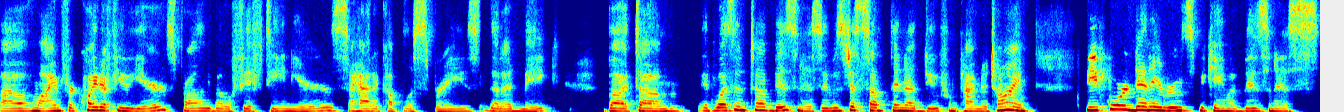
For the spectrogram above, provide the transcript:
of mine for quite a few years, probably about 15 years. I had a couple of sprays that I'd make, but um, it wasn't a business. It was just something I'd do from time to time. Before Dene Roots became a business,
